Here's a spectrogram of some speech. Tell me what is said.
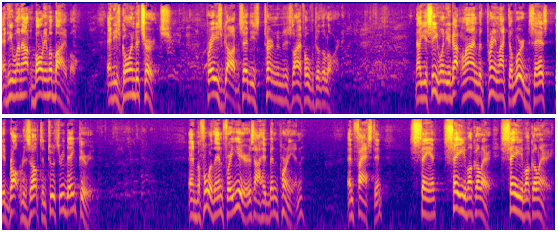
and he went out and bought him a Bible. And he's going to church. Praise God. And said he's turning his life over to the Lord. Now you see, when you got in line with praying like the Word says, it brought results in two or three day period. And before then, for years, I had been praying and fasting, saying, Save Uncle Larry, save Uncle Larry.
